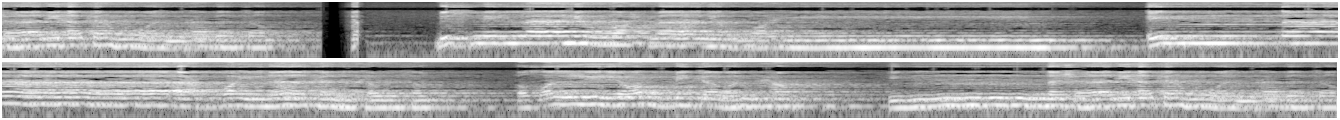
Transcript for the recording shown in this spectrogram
شانئك هو الأبتر. بسم الله الرحمن الرحيم. الكوثر فصل لربك وانحر إن شانئك هو الأبتر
